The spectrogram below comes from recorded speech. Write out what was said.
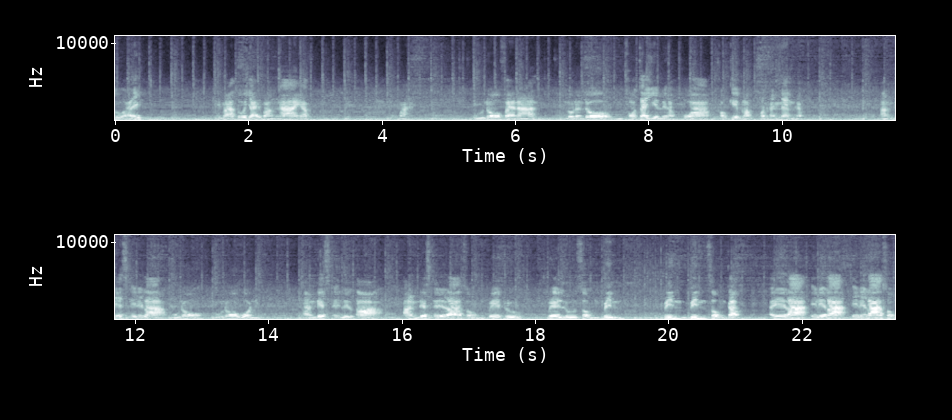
สวย พี่ม้าตัวใหญ่บังง่ายครับ มาบูโน่แฟร์นานโรนัลโดผมขอใจเย็นเลยครับ เพราะว่าเขาเกมรับค่อนข้างแน่นครับ อังเดสเอเดล่าบูโน่บูโน่วน อังเดสเอเดล่า อังเดสเอเดล่าส่งเวรูเวรูส่งบิน บิน บินส่งกับเอเลล่า เอเลล่า เอเลล่าส่ง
